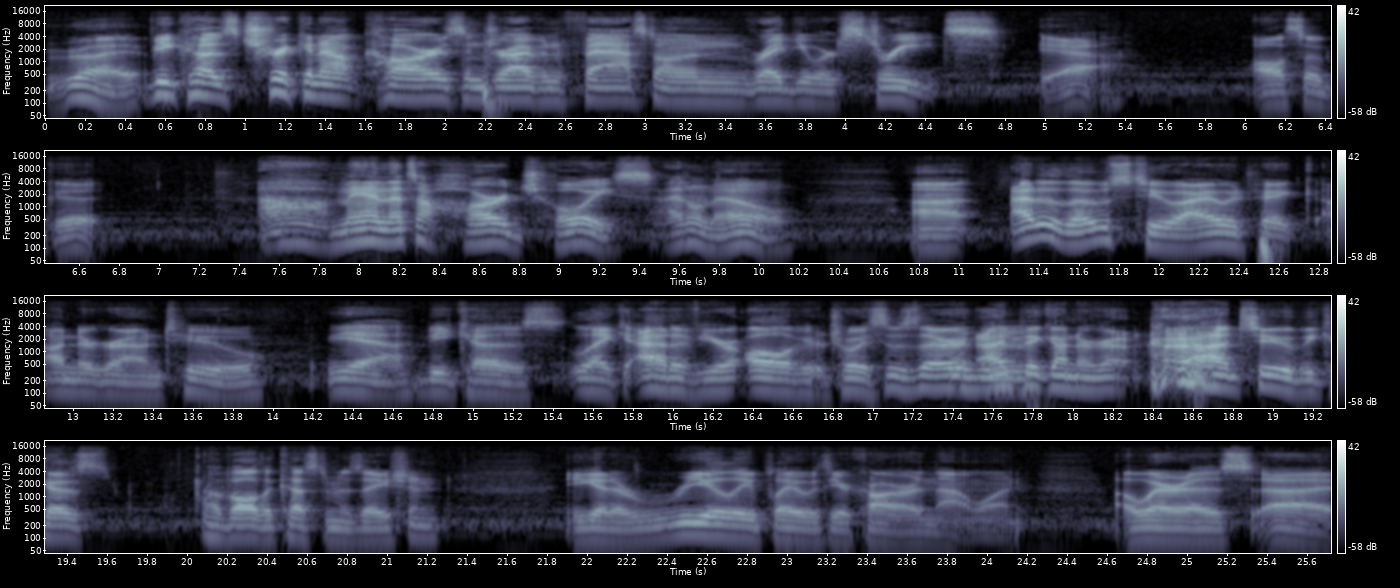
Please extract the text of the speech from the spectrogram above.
Right. because tricking out cars and driving fast on regular streets. Yeah. Also good. Oh man, that's a hard choice. I don't know. Uh, out of those two, I would pick Underground 2 Yeah. because like out of your all of your choices there, Mhm. I'd pick Underground 2 because of all the customization. You get to really play with your car in that one. Uh, whereas uh,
